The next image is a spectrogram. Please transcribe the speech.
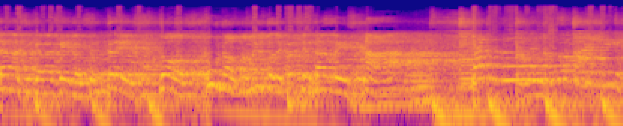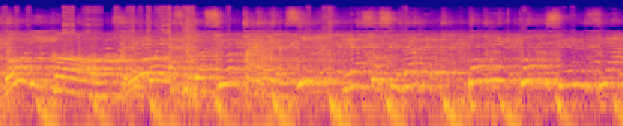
Damas en 3, 2, 1, momento de presentarles a... Carros alegóricos. Después la situación para que así la sociedad tome conciencia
